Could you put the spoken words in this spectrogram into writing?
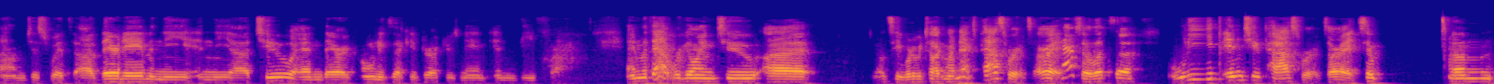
Um, just with uh, their name in the in the uh, to and their own executive director's name in the from. And with that, we're going to uh, let's see, what are we talking about next? Passwords. All right, so let's uh, leap into passwords. All right, so um,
